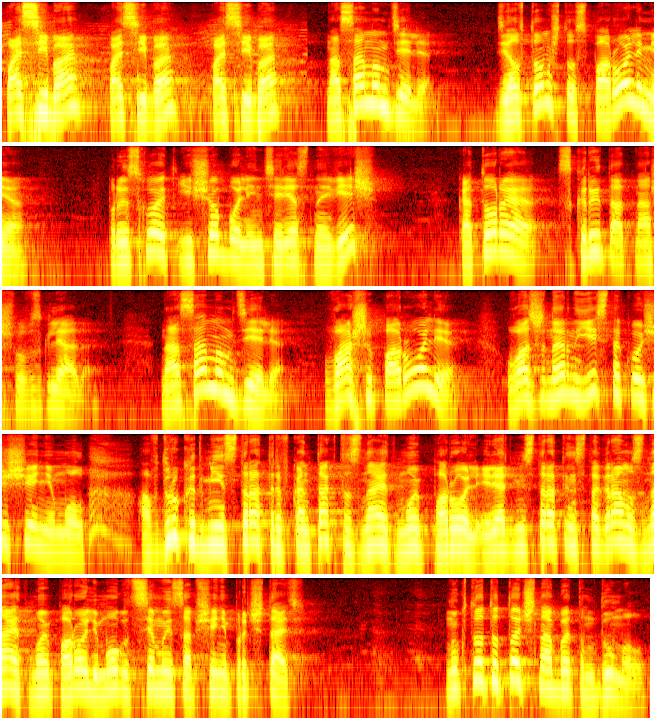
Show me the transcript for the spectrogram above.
Спасибо, спасибо, спасибо. На самом деле, дело в том, что с паролями происходит еще более интересная вещь, которая скрыта от нашего взгляда. На самом деле, ваши пароли, у вас же, наверное, есть такое ощущение, мол, а вдруг администраторы ВКонтакта знают мой пароль, или администраторы Инстаграма знают мой пароль и могут все мои сообщения прочитать. Ну, кто-то точно об этом думал,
